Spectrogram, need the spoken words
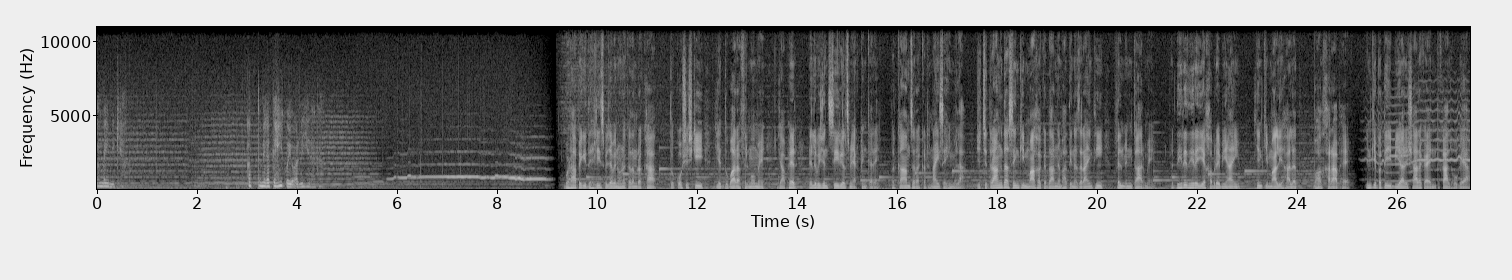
बम्बई में क्या? अब तो मेरा कहीं कोई और नहीं रहा बुढ़ापे की दहलीज पे जब इन्होंने कदम रखा तो कोशिश की ये दोबारा फ़िल्मों में या फिर टेलीविज़न सीरियल्स में एक्टिंग करें, पर काम जरा कठिनाई से ही मिला। ये चित्रांगदा सिंह की माँ का किरदार निभाती नज़र आई थी फ़िल्म इनकार में। फिर धीरे धीरे ये खबरें भी आईं कि इनकी माली हालत बहुत खराब है। इनके पति बी आर इशारा का इंतकाल हो गया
